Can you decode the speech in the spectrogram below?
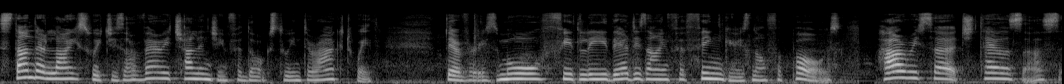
Standard light switches are very challenging for dogs to interact with. They're very small, fiddly, they're designed for fingers, not for paws. Our research tells us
